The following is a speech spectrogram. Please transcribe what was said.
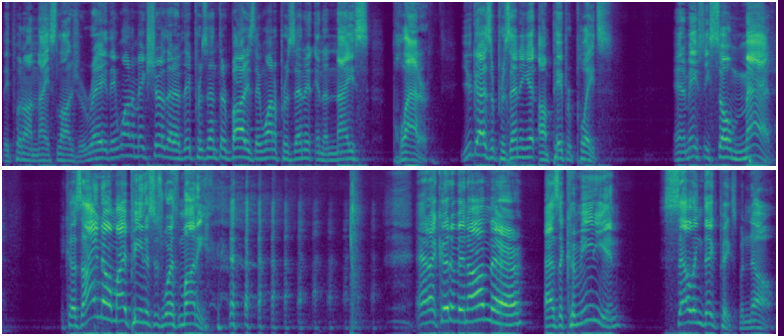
They put on nice lingerie. They want to make sure that if they present their bodies, they want to present it in a nice platter. You guys are presenting it on paper plates. And it makes me so mad because I know my penis is worth money. and I could have been on there as a comedian selling dick pics, but no.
